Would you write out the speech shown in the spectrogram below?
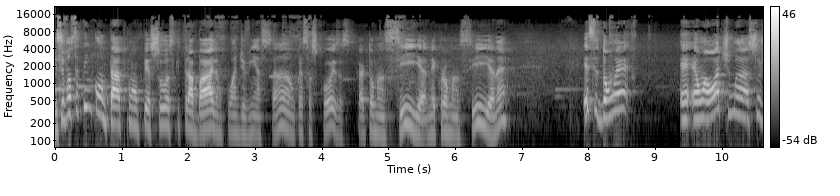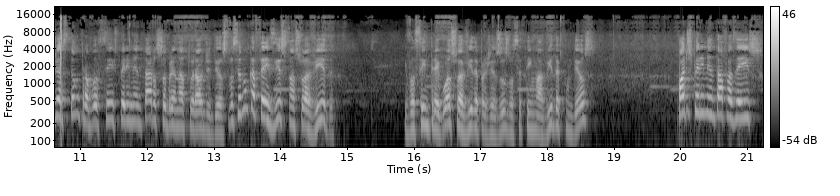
E se você tem contato com pessoas que trabalham com adivinhação, com essas coisas, cartomancia, necromancia, né? Esse dom é, é, é uma ótima sugestão para você experimentar o sobrenatural de Deus. Se você nunca fez isso na sua vida, e você entregou a sua vida para Jesus, você tem uma vida com Deus, pode experimentar fazer isso.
